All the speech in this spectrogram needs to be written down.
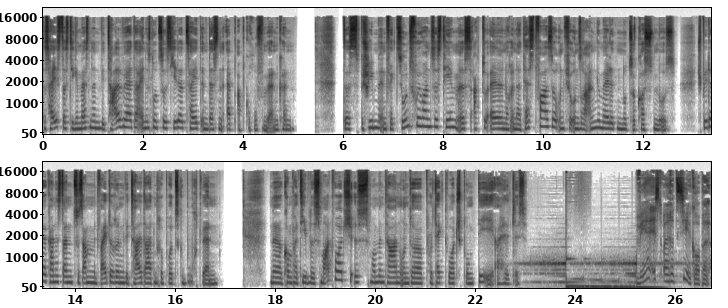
Das heißt, dass die gemessenen Vitalwerte eines Nutzers jederzeit in dessen App abgerufen werden können. Das beschriebene Infektionsfrühwarnsystem ist aktuell noch in der Testphase und für unsere angemeldeten Nutzer kostenlos. Später kann es dann zusammen mit weiteren Vitaldatenreports gebucht werden. Eine kompatible Smartwatch ist momentan unter protectwatch.de erhältlich. Wer ist eure Zielgruppe?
